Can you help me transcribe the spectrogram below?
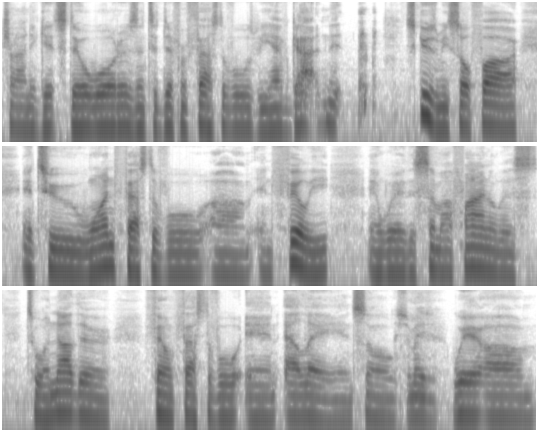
trying to get Still Waters into different festivals. We have gotten it, excuse me, so far into one festival um, in Philly, and we're the semifinalists to another film festival in LA. And so It's amazing. we're, um,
